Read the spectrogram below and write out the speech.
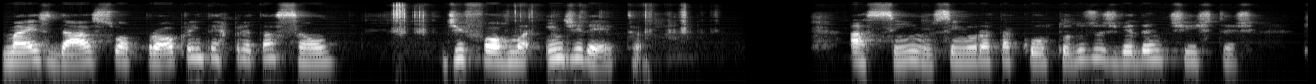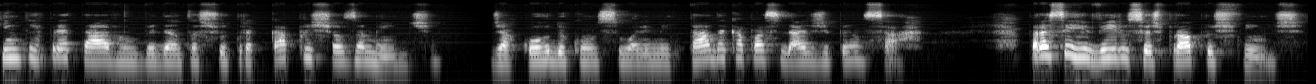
mas dá a sua própria interpretação de forma indireta. Assim, o Senhor atacou todos os vedantistas que interpretavam o Vedanta Sutra caprichosamente, de acordo com sua limitada capacidade de pensar, para servir os seus próprios fins,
